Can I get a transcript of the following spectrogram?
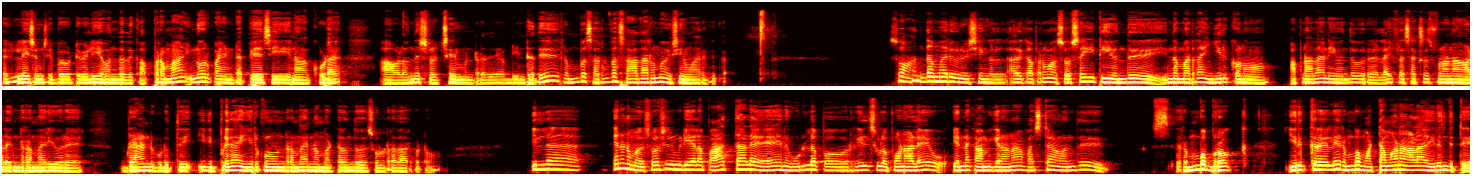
ரிலேஷன்ஷிப்பை விட்டு வெளியே வந்ததுக்கு அப்புறமா இன்னொரு பையன்கிட்ட பேசி நான் கூட அவளை வந்து ஸ்லட் பண்ணுறது அப்படின்றது ரொம்ப சர்வ விஷயமா இருக்குது இப்போ. ஸோ அந்த மாதிரி ஒரு விஷயங்கள். அதுக்கப்புறமா சொசைட்டி வந்து இந்த மாதிரி தான் இருக்கணும். அப்படின்னா தான் நீ வந்து ஒரு லைஃப்பில் சக்ஸஸ்ஃபுல்லான ஆளுன்ற மாதிரி ஒரு பிராண்ட் கொடுத்து இது இப்படி தான் இருக்கணுன்ற மாதிரி நம்மகிட்ட வந்து சொல்கிறதா இருக்கட்டும். இல்லை ஏன்னா நம்ம சோஷியல் மீடியாவில் பார்த்தாலே எனக்கு உள்ளே இப்போ ரீல்ஸுக்குள்ளே போனாலே என்ன காமிக்கிறான்னா ஃபஸ்ட்டு அவன் வந்து ரொம்ப ப்ரோக் இருக்கிறதுலே ரொம்ப மட்டமான ஆளாக இருந்துட்டு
